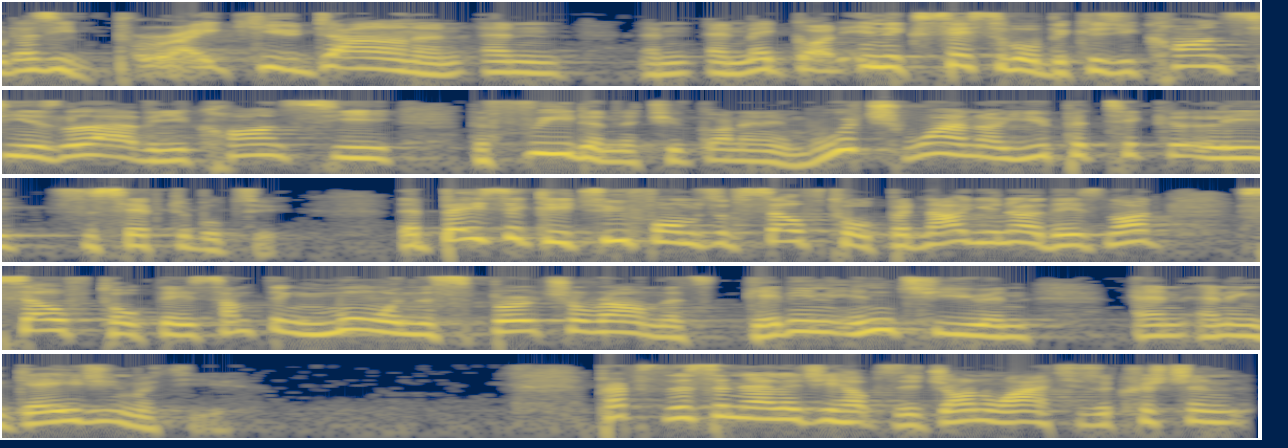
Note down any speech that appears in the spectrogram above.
Or does he break you down and, and, and, and make God inaccessible because you can't see his love and you can't see the freedom that you've got in him? Which one are you particularly susceptible to? They're basically two forms of self talk, but now you know there's not self talk, there's something more in the spiritual realm that's getting into you and, and, and engaging with you. Perhaps this analogy helps. John White, who's a Christian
